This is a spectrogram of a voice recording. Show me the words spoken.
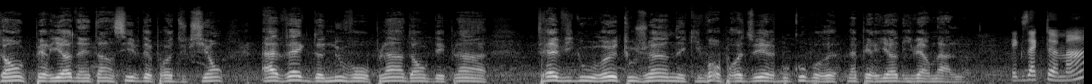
Donc, période intensive de production avec de nouveaux plants, donc des plants très vigoureux, tout jeunes et qui vont produire beaucoup pour la période hivernale. Exactement.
